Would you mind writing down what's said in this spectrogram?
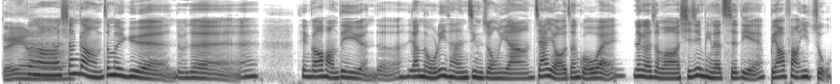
对呀，对啊，香港这么远，对不对？天高皇帝远的，要努力才能进中央，加油，曾国卫。那个什么，习近平的磁碟不要放一组，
